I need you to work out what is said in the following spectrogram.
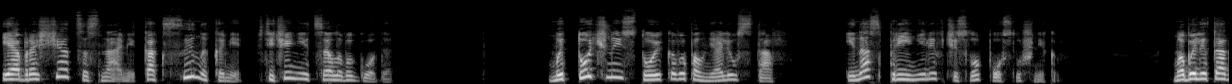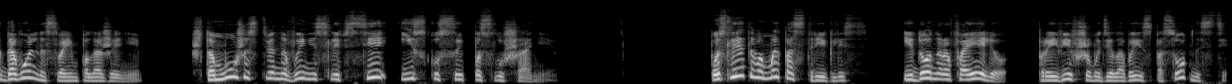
и обращаться с нами, как с иноками, в течение целого года. Мы точно и стойко выполняли устав, и нас приняли в число послушников. Мы были так довольны своим положением, что мужественно вынесли все искусы послушания. После этого мы постриглись, и Дону Рафаэлю, проявившему деловые способности,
